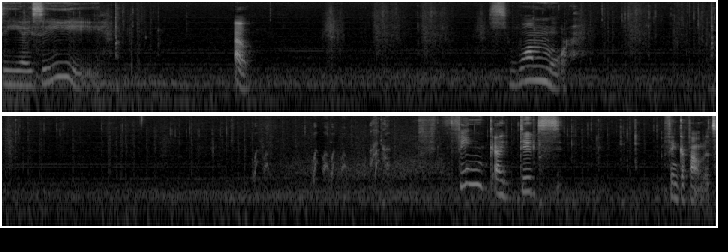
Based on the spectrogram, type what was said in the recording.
See, I see, I. Oh. It's one more. think I did s- think I found it.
